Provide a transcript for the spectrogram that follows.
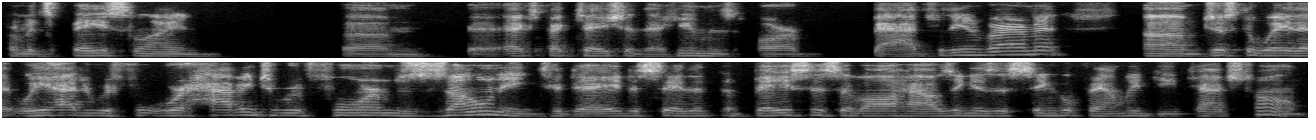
from its baseline um, expectation that humans are bad for the environment. Um, just the way that we had to ref- we're having to reform zoning today to say that the basis of all housing is a single family detached home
